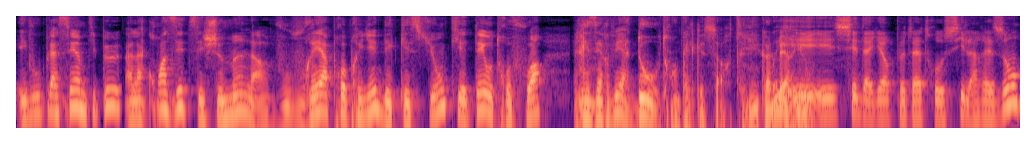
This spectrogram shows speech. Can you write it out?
et vous placez un petit peu à la croisée de ces chemins-là. Vous vous réappropriez des questions qui étaient autrefois réservé à d'autres en quelque sorte, Nicole oui, Berriot. Et, et c'est d'ailleurs peut-être aussi la raison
